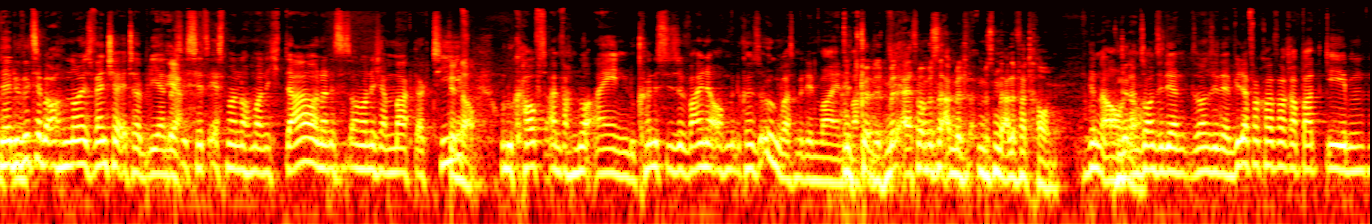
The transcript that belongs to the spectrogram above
Nee, du willst aber auch ein neues Venture etablieren. Das Ja. ist jetzt erstmal noch mal nicht da und dann ist es auch noch nicht am Markt aktiv. Genau. Und du kaufst einfach nur ein. Du könntest diese Weine auch mit, du könntest irgendwas mit den Weinen machen. könnte, erstmal müssen, müssen wir alle vertrauen. Genau. Und Genau. dann sollen sie, dir, sollen sie dir einen Wiederverkäuferrabatt geben,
